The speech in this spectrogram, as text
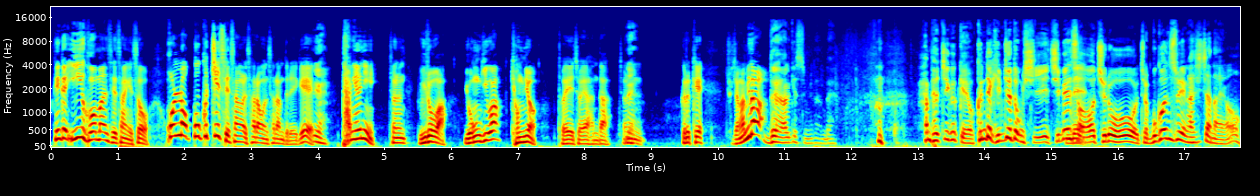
그러니까 이 험한 세상에서 홀로 꿋꿋이 세상을 살아온 사람들에게 예. 당연히 저는 위로와 용기와 격려 더해져야 한다. 저는 네. 그렇게 주장합니다. 네, 알겠습니다. 네. 한 표 찍을게요. 근데 김재동 씨 집에서 네. 주로 저 무건 수행 하시잖아요.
